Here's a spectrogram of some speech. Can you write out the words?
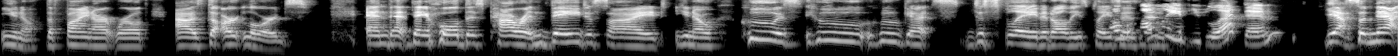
you know, the fine art world as the art lords. And that they hold this power and they decide you know who is who who gets displayed at all these oh, places oh, only and, if you let them. Yeah so now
